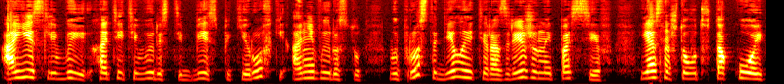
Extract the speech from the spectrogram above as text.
А если вы хотите вырасти без пикировки, они вырастут. Вы просто делаете разреженный посев. Ясно, что вот в такой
